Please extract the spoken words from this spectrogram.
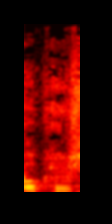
Okay,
